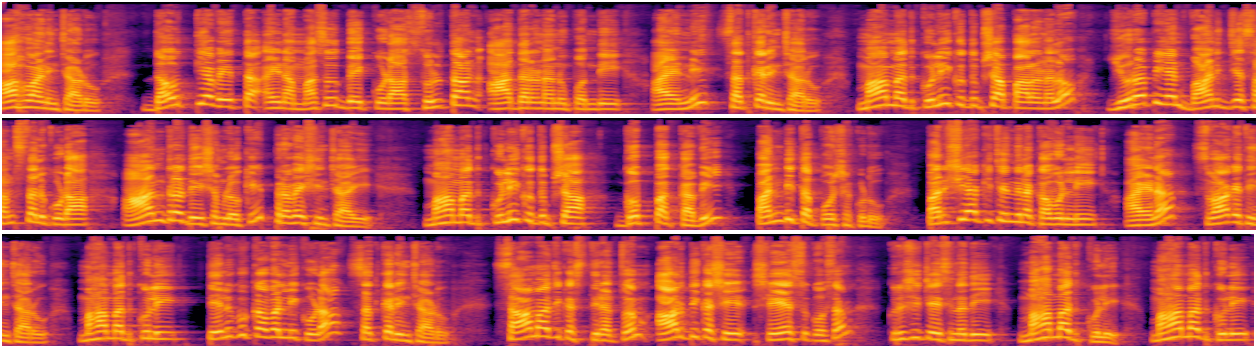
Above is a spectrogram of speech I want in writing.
ఆహ్వానించాడు. దౌత్యవేత్త అయిన మసూద్ బేగ్ కూడా సుల్తాన్ ఆదరణను పొంది ఆయన్ని సత్కరించారు. మహమ్మద్ కులీ కుతుబ్షా పాలనలో యూరోపియన్ వాణిజ్య సంస్థలు కూడా ఆంధ్రదేశంలోకి ప్రవేశించాయి. మహమ్మద్ కులీ కుతుబ్షా గొప్ప కవి పండిత పోషకుడు. పర్షియాకి చెందిన కవుల్ని ఆయన స్వాగతించారు. మహమ్మద్ కులీ తెలుగు కవుల్ని కూడా సత్కరించాడు. సామాజిక స్థిరత్వం ఆర్థిక శ్రేయస్సు కోసం కృషి చేసినది మహమ్మద్ కులీ. మహమ్మద్ కులీ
